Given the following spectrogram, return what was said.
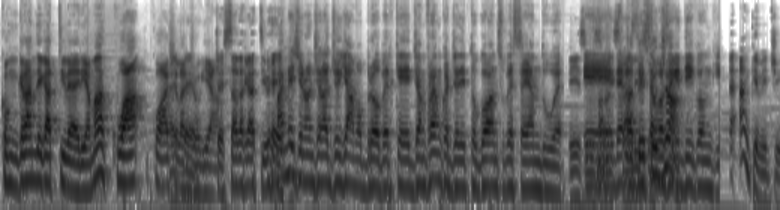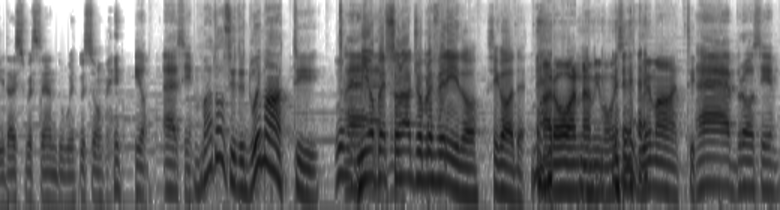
con grande cattiveria, ma qua, qua ce la vero, giochiamo. C'è stata cattiveria. Ma invece non ce la giochiamo, bro, perché Gianfranco ha già detto Gohan Super Saiyan 2. Sì, sì, ed è la stessa cosa già. che dico anch'io. Eh, anche Vegeta è Super Saiyan 2 in questo momento. Io, eh sì. Ma tu siete due matti. Eh, Mio personaggio preferito, si gode. Maronna, mi muovi, siete due matti. Eh, bro, sì.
